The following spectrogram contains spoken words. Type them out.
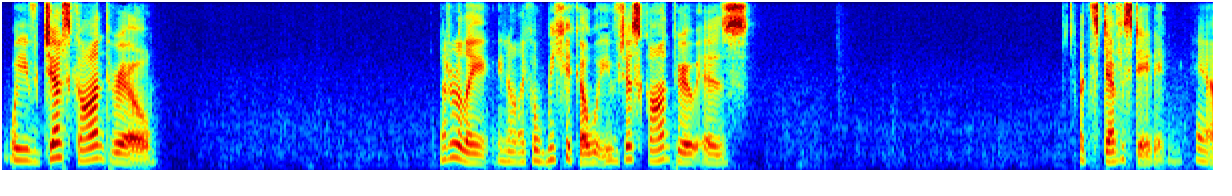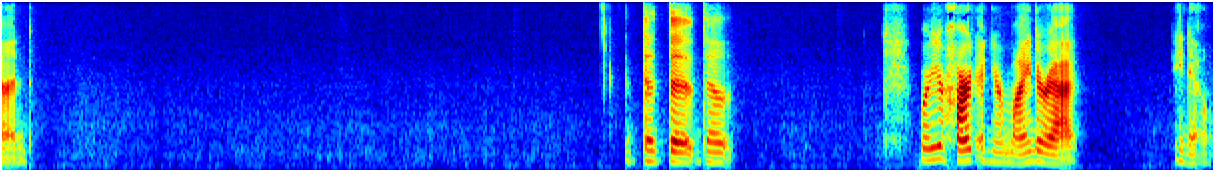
what you've just gone through literally, you know, like a week ago, what you've just gone through is it's devastating and the the the where your heart and your mind are at you know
